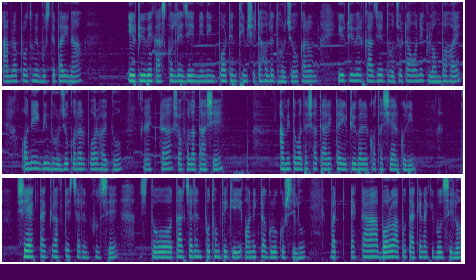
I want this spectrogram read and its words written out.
আমরা প্রথমে বুঝতে পারি না ইউটিউবে কাজ করলে যে মেন ইম্পর্টেন্ট থিম সেটা হলো ধৈর্য। কারণ ইউটিউবের কাজের ধৈর্যটা অনেক লম্বা হয়। অনেক দিন ধৈর্য করার পর হয়তো একটা সফলতা আসে। আমি তোমাদের সাথে আরেকটা ইউটিউবারের কথা শেয়ার করি। সে একটা ক্রাফটের চ্যানেল খুলছে। তো তার চ্যানেল প্রথম থেকেই অনেকটা গ্রো করছিল। বাট একটা বড় আপু তাকে নাকি বলছিল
